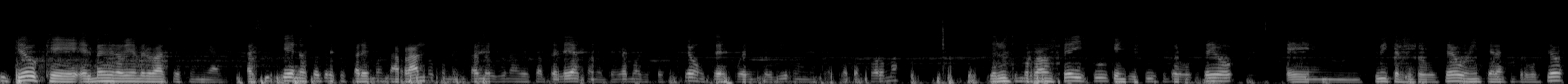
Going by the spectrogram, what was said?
y creo que el mes de noviembre va a ser genial. Así que nosotros estaremos narrando, comentando algunas de esas peleas cuando tengamos disposición. Ustedes pueden seguirnos en nuestras plataformas del último round Facebook, en YouTube Superboxeo, en Twitter Superboxeo, en Instagram Superboxeo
